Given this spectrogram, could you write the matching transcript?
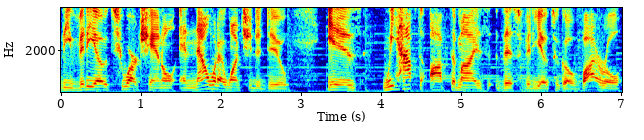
the video to our channel, and now what I want you to do is we have to optimize this video to go viral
